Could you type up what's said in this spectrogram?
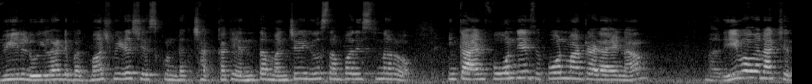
వీళ్ళు ఇలాంటి బద్మాష్ వీడియోస్ చేసుకుంటా చక్కగా ఎంత మంచిగా యూస్ సంపాదిస్తున్నారో. ఇంకా ఆయన ఫోన్ చేసి ఫోన్ మాట్లాడే ఆయన మరీ ఓవర్ యాక్షన్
